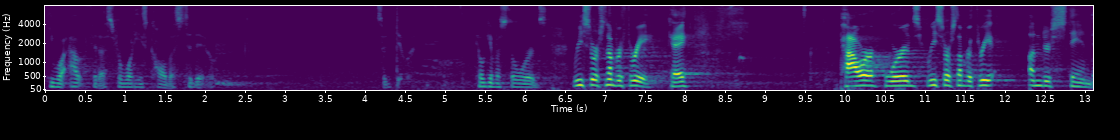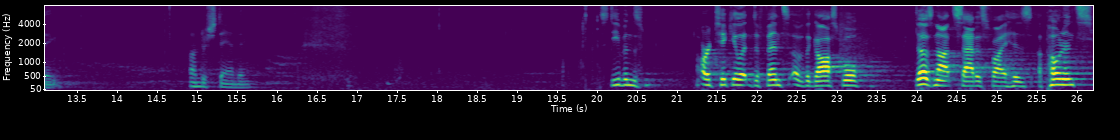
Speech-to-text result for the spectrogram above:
He will outfit us for what he's called us to do. So do it. He'll give us the words. Resource number three, okay? Power, words. Resource number three, understanding understanding. Stephen's articulate defense of the gospel does not satisfy his opponents.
